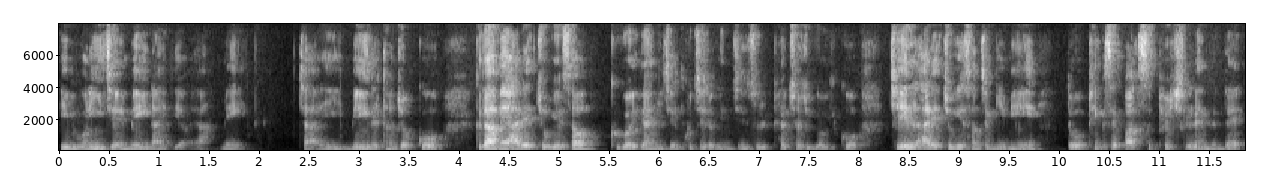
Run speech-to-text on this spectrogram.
이 부분이 이제 main idea야. main. 자, 이 main을 던졌고 그 다음에 아래쪽에서 그거에 대한 이제 구체적인 진술 펼쳐지고 있고 제일 아래쪽에 선생님이 또 핑크색 박스 표시를 했는데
